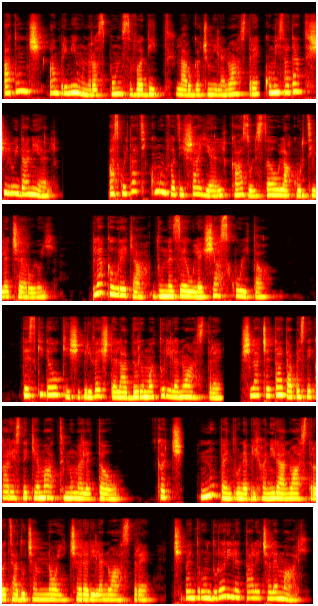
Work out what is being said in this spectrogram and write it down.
atunci am primit un răspuns vădit la rugăciunile noastre, cum i s-a dat și lui Daniel. Ascultați cum înfățișa el cazul său la curțile cerului. Pleacă urechea, Dumnezeule, și ascultă. Deschide ochii și privește la dărâmăturile noastre și la cetatea peste care este chemat numele tău, căci nu pentru neprihănirea noastră îți aducem noi cererile noastre, ci pentru îndurările tale cele mari.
